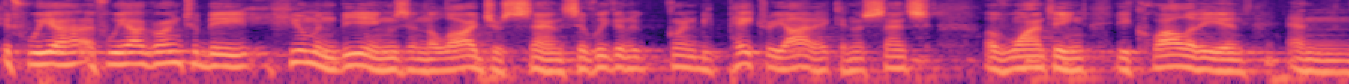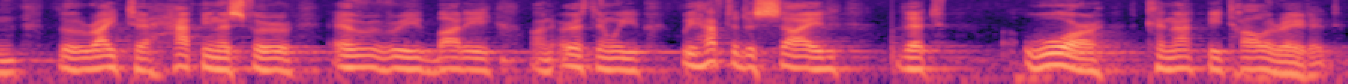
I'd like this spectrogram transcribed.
if we are, if we are going to be human beings in the larger sense, if we're going to, going to be patriotic in the sense of wanting equality and, and the right to happiness for everybody on earth. And we, we have to decide that war cannot be tolerated,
